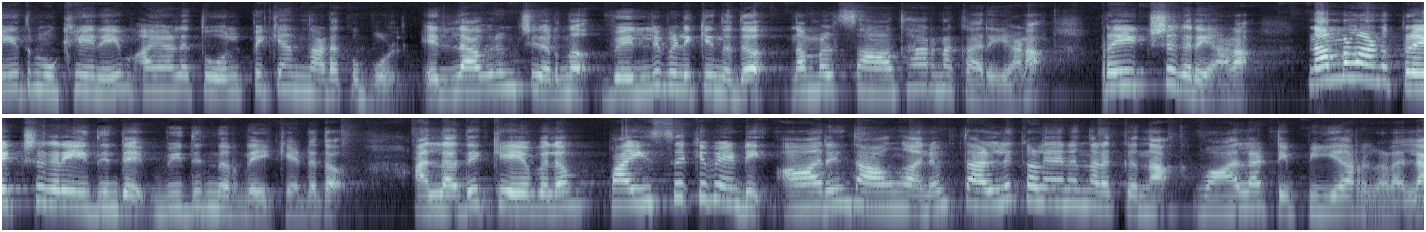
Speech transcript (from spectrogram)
ഏത് മുഖേനയും അയാളെ തോൽപ്പിക്കാൻ നടക്കുമ്പോൾ എല്ലാവരും ചേർന്ന് വെല്ലുവിളിക്കുന്നത് നമ്മൾ സാധാരണക്കാരെയാണ് പ്രേക്ഷകരെയാണ്. നമ്മളാണ് പ്രേക്ഷകരെ ഇതിന്റെ വിധി നിർണയിക്കേണ്ടത് അല്ലാതെ കേവലം പൈസയ്ക്ക് വേണ്ടി ആരെയും താങ്ങാനും തള്ളിക്കളയാനും നടക്കുന്ന വാലാട്ടി പി ആറുകളല്ല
